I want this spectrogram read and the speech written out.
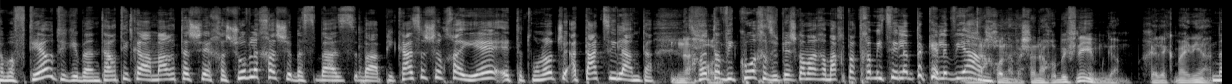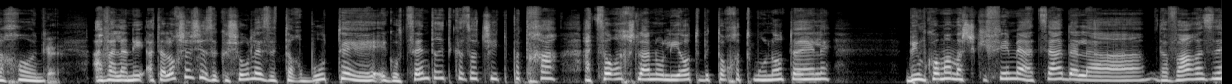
אתה מפתיע אותי, כי באנטארקטיקה אמרת שחשוב לך שבפיקאסה שלך יהיה את התמונות שאתה צילמת. נכון. זוכר את הוויכוח הזה, יש גם, מה אכפת לך מי צילם את הכלב ים? נכון, אבל שאנחנו בפנים גם, חלק מהעניין. נכון. כן. אבל אני, אתה לא חושב שזה קשור לאיזה תרבות אה, אגוצנטרית כזאת שהתפתחה? הצורך שלנו להיות בתוך התמונות האלה? במקום המשקיפים מהצד על הדבר הזה?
